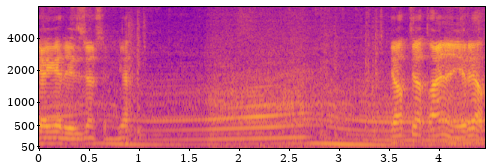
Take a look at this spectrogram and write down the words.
Gel gel ezeceğim seni gel. Yat yat aynen yere yat.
